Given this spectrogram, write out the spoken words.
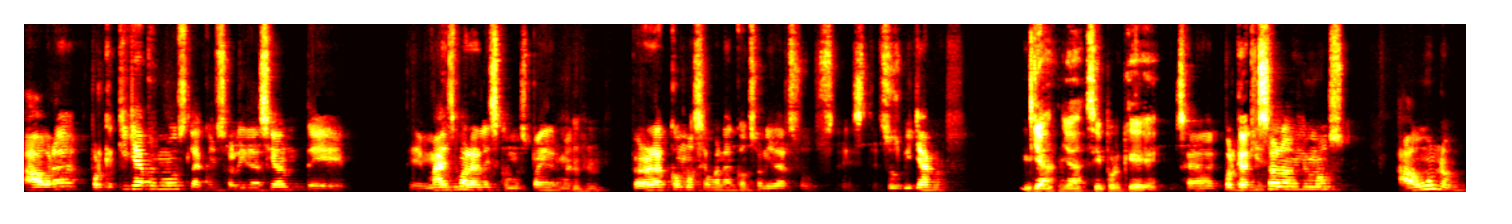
ahora, porque aquí ya vemos la consolidación de, de Miles Morales como Spider-Man, pero ahora cómo se van a consolidar sus, este, sus villanos. Ya, ya, sí, porque... O sea, porque aquí solo vimos a uno,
